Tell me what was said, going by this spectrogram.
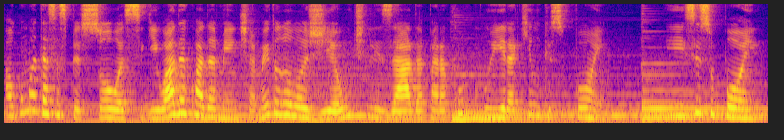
Alguma dessas pessoas seguiu adequadamente a metodologia utilizada para concluir aquilo que supõe? E, se supõe,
